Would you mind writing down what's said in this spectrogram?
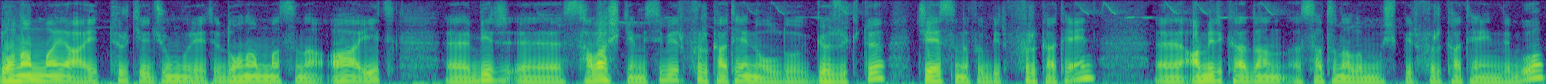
donanmaya ait, Türkiye Cumhuriyeti donanmasına ait e, bir savaş gemisi, bir fırkateyn olduğu gözüktü. C sınıfı bir fırkateyn. Amerika'dan satın alınmış bir fırkateyndi bu.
